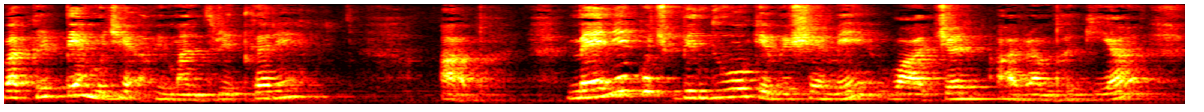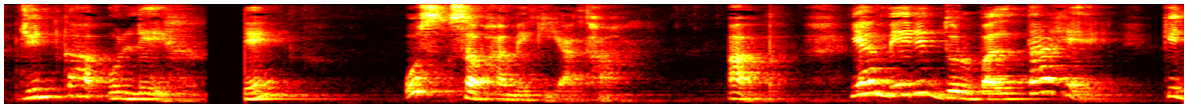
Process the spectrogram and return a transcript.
व कृपया मुझे अभिमंत्रित करें। अब, मैंने कुछ बिंदुओं के विषय में वाचन आरंभ किया, जिनका उल्लेख ने उस सभा में किया था। अब यह मेरी दुर्बलता है कि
